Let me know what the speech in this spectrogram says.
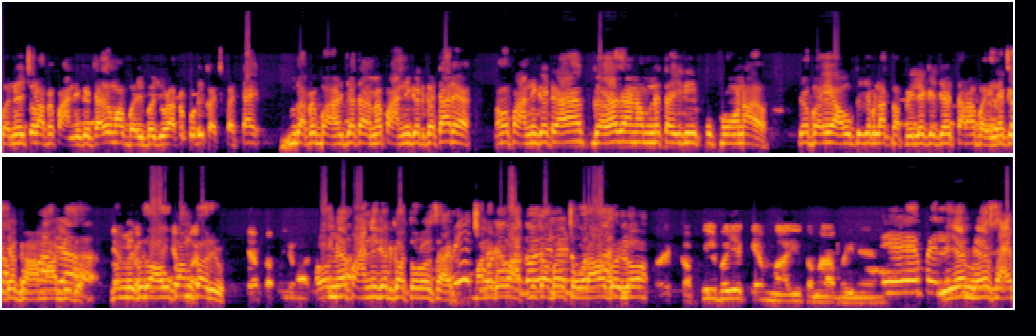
બને ચલો આપણે પાણી ગેટ જાય મારા ભાઈ ભાઈ જોડે આપણે કોઈ કીધું આપણે બહાર જતા અમે પાણી ગેટ ગતા રહ્યા. અમે પાણી ગેટ ગયા હતા અને અમને ત્યાંથી ફોન આવ્યો. કે ભાઈ આવું કે પેલા કપિલે કે જે તારા ભાઈને કે જે ઘા માર દીધો. મેં કીધું આવું કામ કર્યું. કેમ કપિલે માર્યું? હવે મેં પાણી ગેટ ગતો રહ્યો સાહેબ. મને કઈ વાતની ખબર? ચોરાવા ગયેલો. અરે કપિલભાઈએ કેમ માર્યું તમારા ભાઈને? એ પેલી એ મેં સાહેબ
